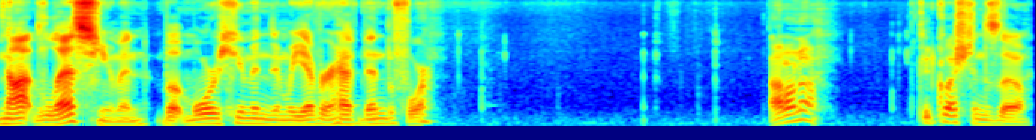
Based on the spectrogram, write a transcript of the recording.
not less human, but more human than we ever have been before? I don't know. Good questions, though.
